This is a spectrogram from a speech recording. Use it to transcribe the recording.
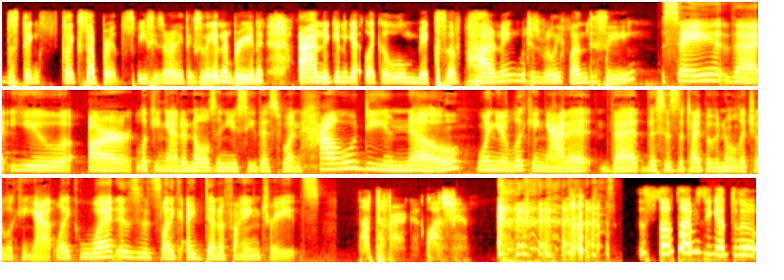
distinct like separate species or anything. So they interbreed, and you can get like a little mix of patterning, which is really fun to see. Say that you are looking at anoles and you see this one. How do you know when you're looking at it that this is the type of anole that you're looking at? Like, what is its like identifying traits? That's a very good question. sometimes you get to the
